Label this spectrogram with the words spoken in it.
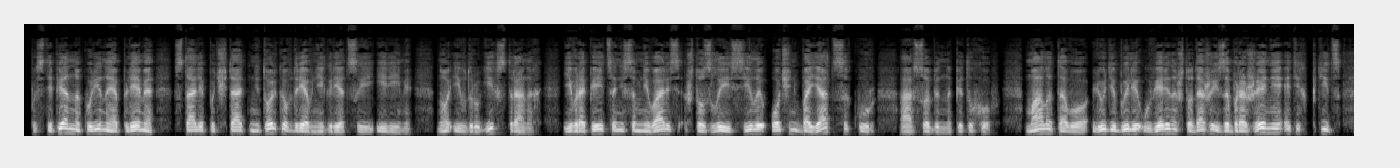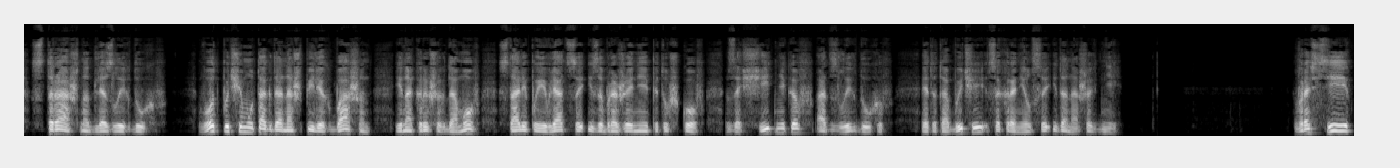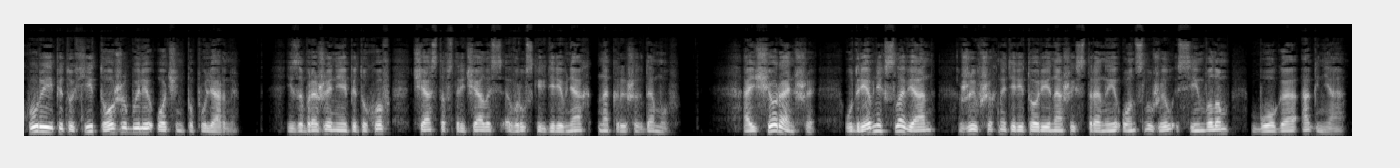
Постепенно куриное племя стали почитать не только в Древней Греции и Риме, но и в других странах. Европейцы не сомневались, что злые силы очень боятся кур, а особенно петухов. Мало того, люди были уверены, что даже изображение этих птиц страшно для злых духов. Вот почему тогда на шпилях башен и на крышах домов стали появляться изображения петушков, защитников от злых духов. Этот обычай сохранился и до наших дней. В России куры и петухи тоже были очень популярны. Изображение петухов часто встречалось в русских деревнях на крышах домов. А еще раньше у древних славян, живших на территории нашей страны, он служил символом бога огня.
